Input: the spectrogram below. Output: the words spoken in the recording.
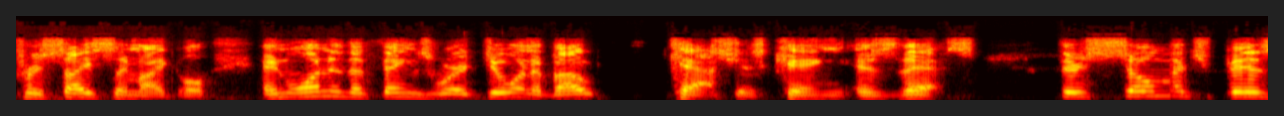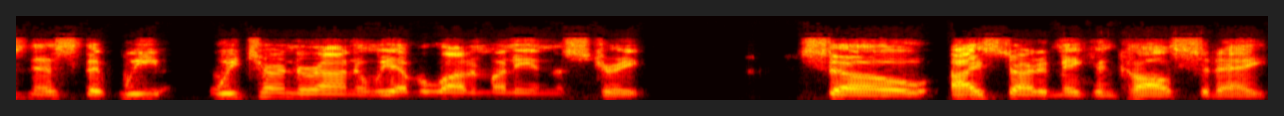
precisely, Michael. And one of the things we're doing about cash is king is this: there's so much business that we we turned around and we have a lot of money in the street. So I started making calls today.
